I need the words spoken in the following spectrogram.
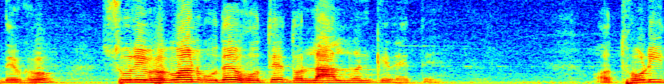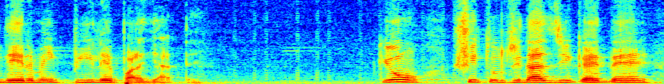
देखो, सूर्य भगवान उदय होते तो लाल रंग के रहते हैं और थोड़ी देर में ही पीले पड़ जाते हैं। क्यों? श्री तुलसीदास जी कहते हैं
